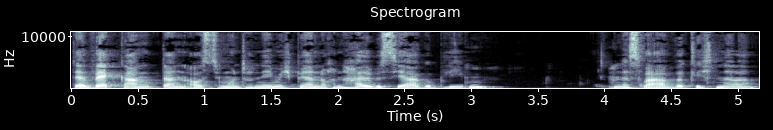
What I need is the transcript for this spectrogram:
der Weggang dann aus dem Unternehmen. Ich bin ja noch ein halbes Jahr geblieben. Und es war wirklich eine,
